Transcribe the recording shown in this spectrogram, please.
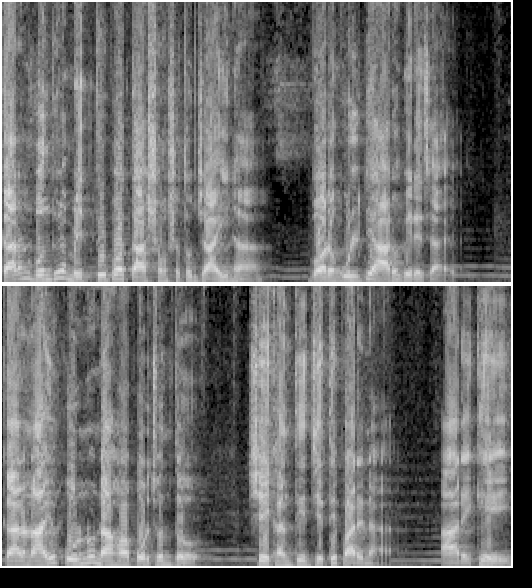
কারণ বন্ধুরা, মৃত্যুর পর তার সমস্যা তো যায় না, বরং উল্টে আরও বেড়ে যায়। কারণ আয়ু পূর্ণ না হওয়া পর্যন্ত সেখান দিয়ে যেতে পারে না। আর একেই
